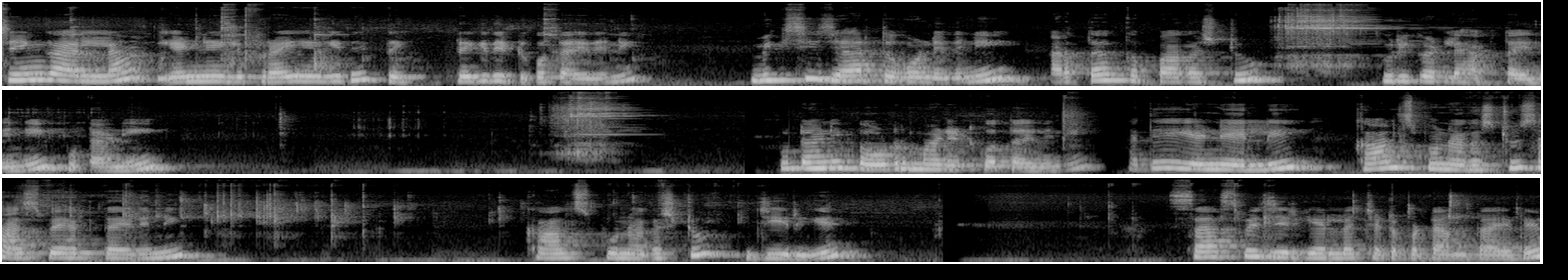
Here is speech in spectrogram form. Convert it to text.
ಶೇಂಗಾ ಎಲ್ಲ ಎಣ್ಣೆಯಲ್ಲಿ ಫ್ರೈ ಆಗಿದೆ. ತೆಗ್, ತೆಗೆದಿಟ್ಕೋತಾ ಇದ್ದೀನಿ. ಮಿಕ್ಸಿ ಜಾರ್ ತೊಗೊಂಡಿದ್ದೀನಿ. ಅರ್ಧ ಕಪ್ ಆಗಷ್ಟು ಹುರಿಗಡಲೆ ಹಾಕ್ತಾ ಇದ್ದೀನಿ, ಪುಟಾಣಿ. ಪುಟಾಣಿ ಪೌಡ್ರ್ ಮಾಡಿ ಇಟ್ಕೋತಾ ಇದ್ದೀನಿ. ಅದೇ ಎಣ್ಣೆಯಲ್ಲಿ ಕಾಲು ಸ್ಪೂನ್ ಆಗಷ್ಟು ಸಾಸಿವೆ ಹಾಕ್ತಾ ಇದ್ದೀನಿ. ಕಾಲು ಸ್ಪೂನ್ ಆಗಷ್ಟು ಜೀರಿಗೆ. ಸಾಸಿವೆ ಜೀರಿಗೆ ಎಲ್ಲ ಚಟಪಟ ಅಂತ ಇದೆ.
